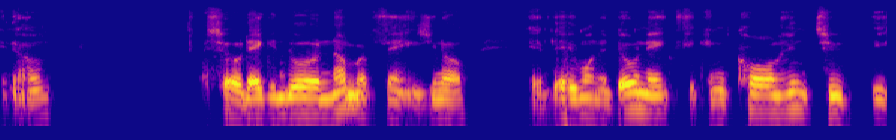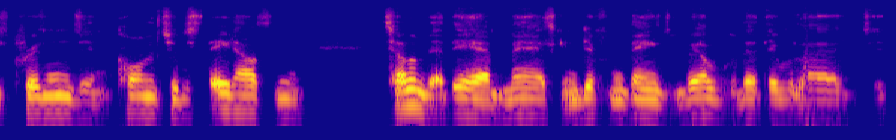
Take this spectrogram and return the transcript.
you know? So they can do a number of things you know? If they want to donate they can call into these prisons and call into the state house and tell them that they have masks and different things available that they would like to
